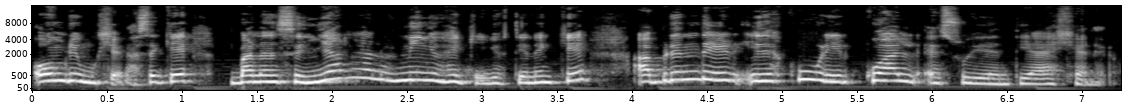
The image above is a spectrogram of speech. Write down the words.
hombre y mujer. Así que van a enseñarle a los niños que ellos tienen que aprender y descubrir cuál es su identidad de género.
